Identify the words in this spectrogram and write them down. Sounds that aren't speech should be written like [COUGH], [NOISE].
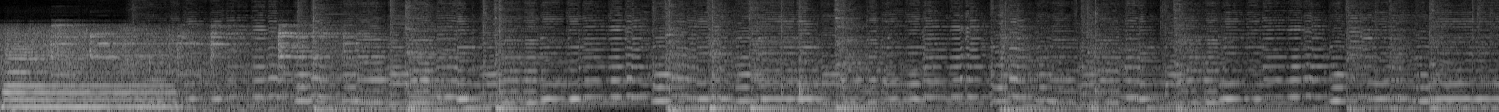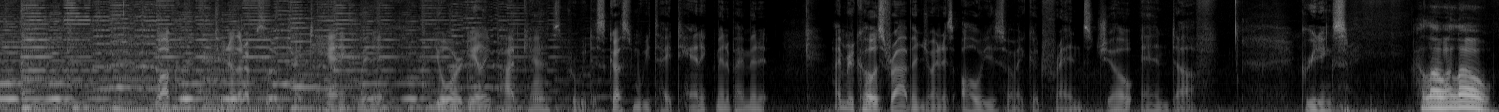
Welcome to another episode of Titanic Minute, your daily podcast where we discuss the movie Titanic minute by minute. I'm your co-host Robin, joined as always by my good friends Joe and Duff. Greetings. Hello, hello.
